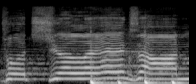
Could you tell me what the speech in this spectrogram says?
Put your legs on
